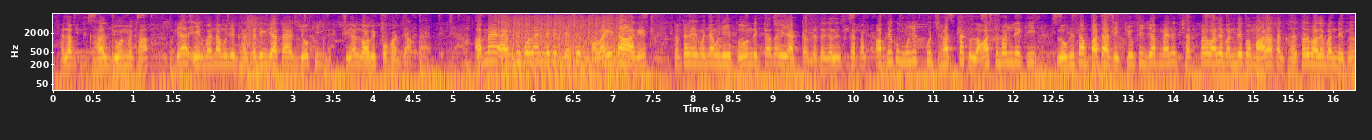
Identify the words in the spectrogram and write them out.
मतलब घर जोन में था तो यार एक बंदा मुझे घर पे दिख जाता है, जो कि सीधा लॉबी पहुँच जाता है। अब मैं एम टी फोर लाइन लेकिन जैसे बड़ा ही था आगे तब तक एक बंदा मुझे ये प्रोन दिखता था, भैया कर देते जल्दी से खत्म। अब देखो, मुझे कुछ हद तक लास्ट बंदे की लोकेशन पता थी, क्योंकि जब मैंने छत पर वाले बंदे को मारा था, घर पर वाले बंदे को,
